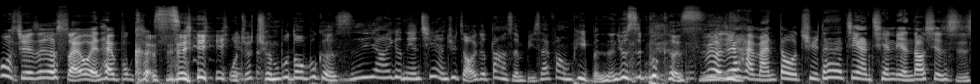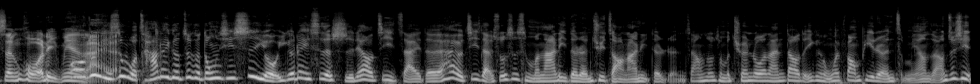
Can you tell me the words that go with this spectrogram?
我觉得这个甩尾太不可思议，我觉得全部都不可思议啊！一个年轻人去找一个大神比赛放屁，本身就是不可思议。没有，我觉得还蛮逗趣，但他竟然牵连到现实生活里面。哦，问题是我查了一个这个东西是有一个类似的史料记载的，他有记载说是什么哪里的人去找哪里的人。这样说什么全罗南道的一个很会放屁的人怎么样？这样就是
